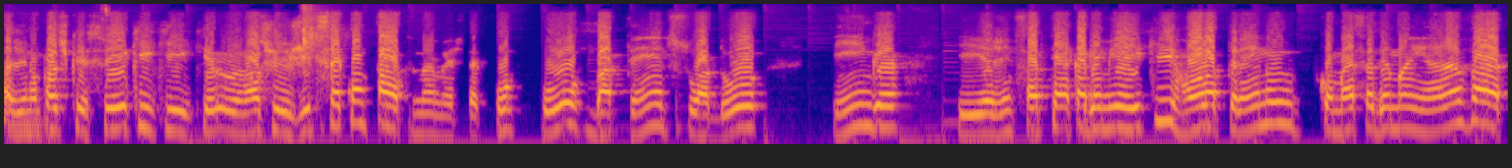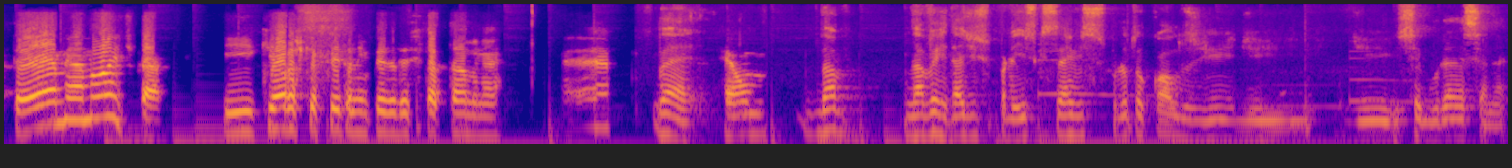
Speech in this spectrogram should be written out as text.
A gente não pode esquecer que, que, que o nosso jiu-jitsu é contato, né, mestre? É corpo, corpo, batendo, suador, pinga. E a gente sabe que tem academia aí que rola treino, começa de manhã, vai até meia-noite, cara. E que horas que é feita a limpeza desse tatame, né? É. é, é um... na, na verdade, para isso que servem esses protocolos de, de, de segurança, né?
